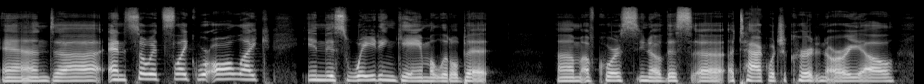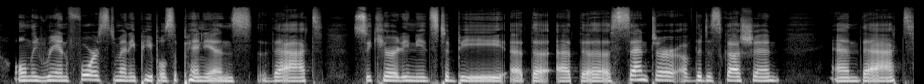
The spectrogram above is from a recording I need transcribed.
And uh, and so it's like we're all like in this waiting game a little bit. Um, of course, you know this uh, attack which occurred in Ariel only reinforced many people's opinions that security needs to be at the at the center of the discussion, and that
